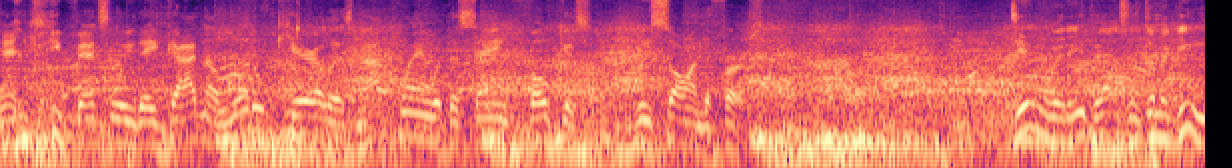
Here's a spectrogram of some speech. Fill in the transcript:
And eventually they've gotten a little careless, not playing with the same focus we saw in the first. Dinwiddie passes to McGee.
